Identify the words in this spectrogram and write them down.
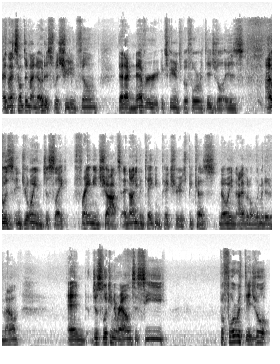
and that's something I noticed with shooting film that I've never experienced before with digital is I was enjoying just like framing shots and not even taking pictures because knowing I have a limited amount and just looking around to see before with digital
